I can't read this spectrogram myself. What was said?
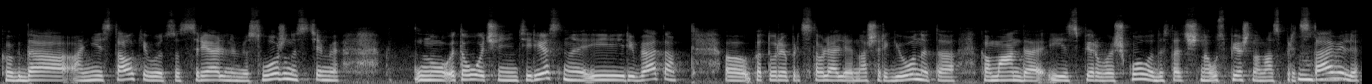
когда они сталкиваются с реальными сложностями, ну, это очень интересно. И ребята, э, которые представляли наш регион, это команда из первой школы, достаточно успешно нас представили.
